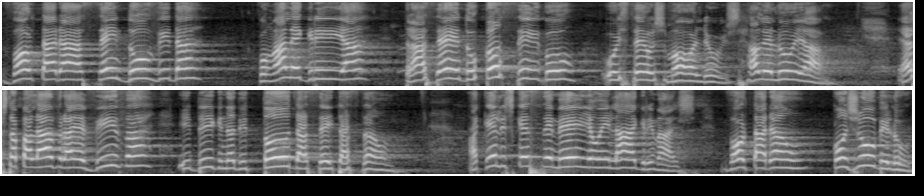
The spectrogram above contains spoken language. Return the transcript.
voltará sem dúvida, com alegria trazendo consigo os seus molhos. Aleluia! Esta palavra é viva e digna de toda aceitação. Aqueles que semeiam em lágrimas voltarão com júbilo,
